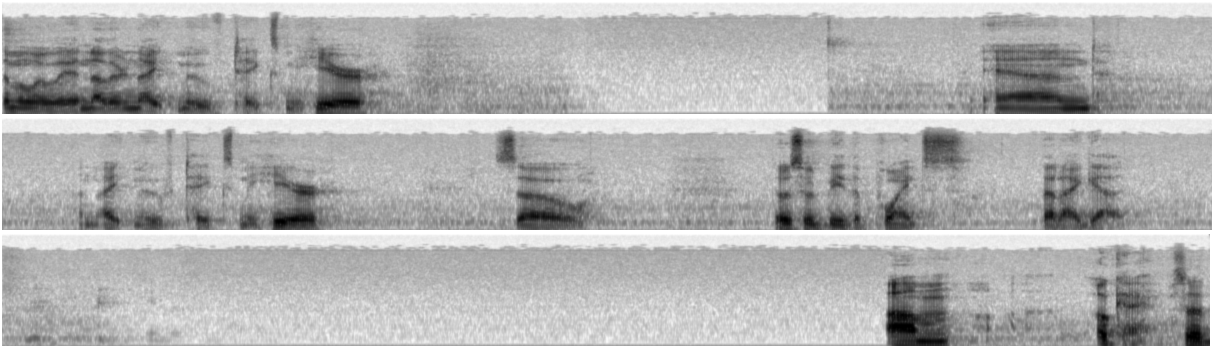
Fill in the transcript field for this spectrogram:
Similarly, another knight move takes me here. And a knight move takes me here. So those would be the points that I get. Um, okay, so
